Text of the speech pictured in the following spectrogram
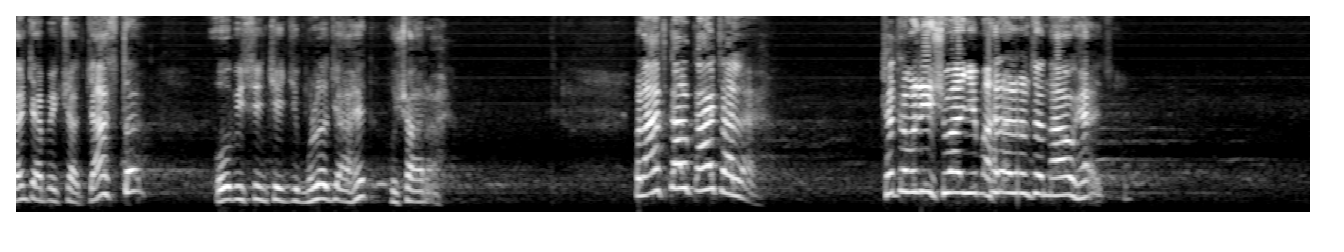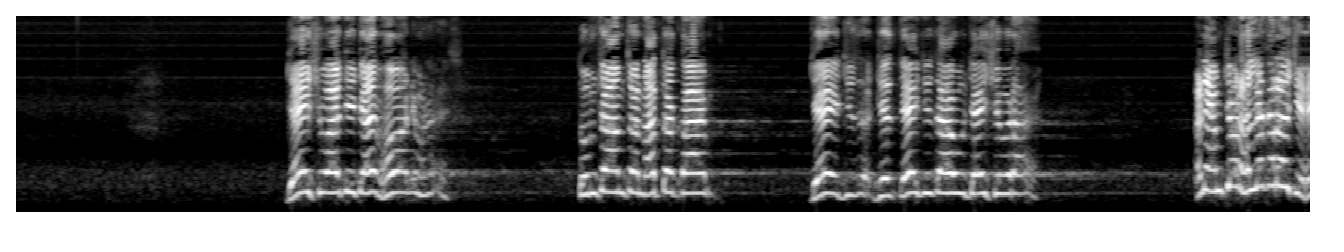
त्यांच्यापेक्षा जास्त ओबीसींची जी मुलं जी आहेत हुशार आहे पण आजकाल काय चाललंय? छत्रपती शिवाजी महाराजांचं नाव घ्यायचं. जय शिवाजी जय भवानी म्हणायचं तुमचं आमचं नातं काय? जय जिजा जय जय जिजाऊ जय शिवराय. आणि आमच्यावर हल्ले करायचे.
